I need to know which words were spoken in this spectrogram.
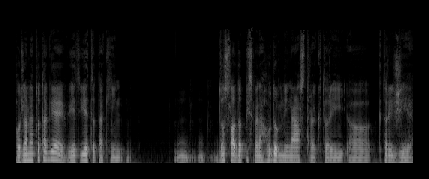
podľa mňa to tak je. Je, je to taký doslova do písmena hudobný nástroj, ktorý, uh, ktorý žije.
